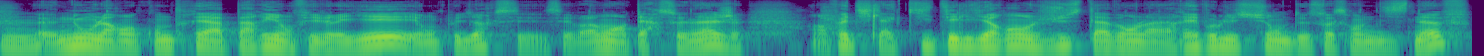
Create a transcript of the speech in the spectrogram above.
Mhm. Euh, nous, on l'a rencontré à Paris en février et on peut dire que c'est vraiment un personnage. En fait, il a quitté l'Iran juste avant la révolution de 79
